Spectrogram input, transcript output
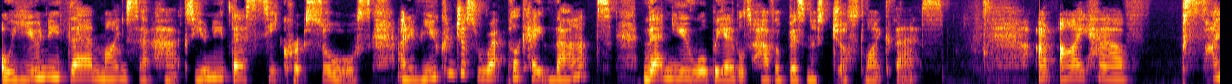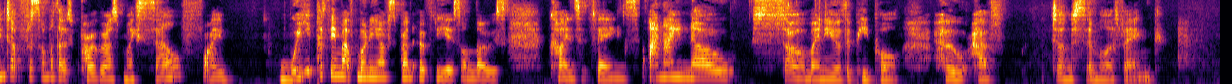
or you need their mindset hacks, you need their secret sauce. And if you can just replicate that, then you will be able to have a business just like theirs. And I have signed up for some of those programs myself. I weep at the amount of money I've spent over the years on those kinds of things. And I know so many other people who have done a similar thing.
